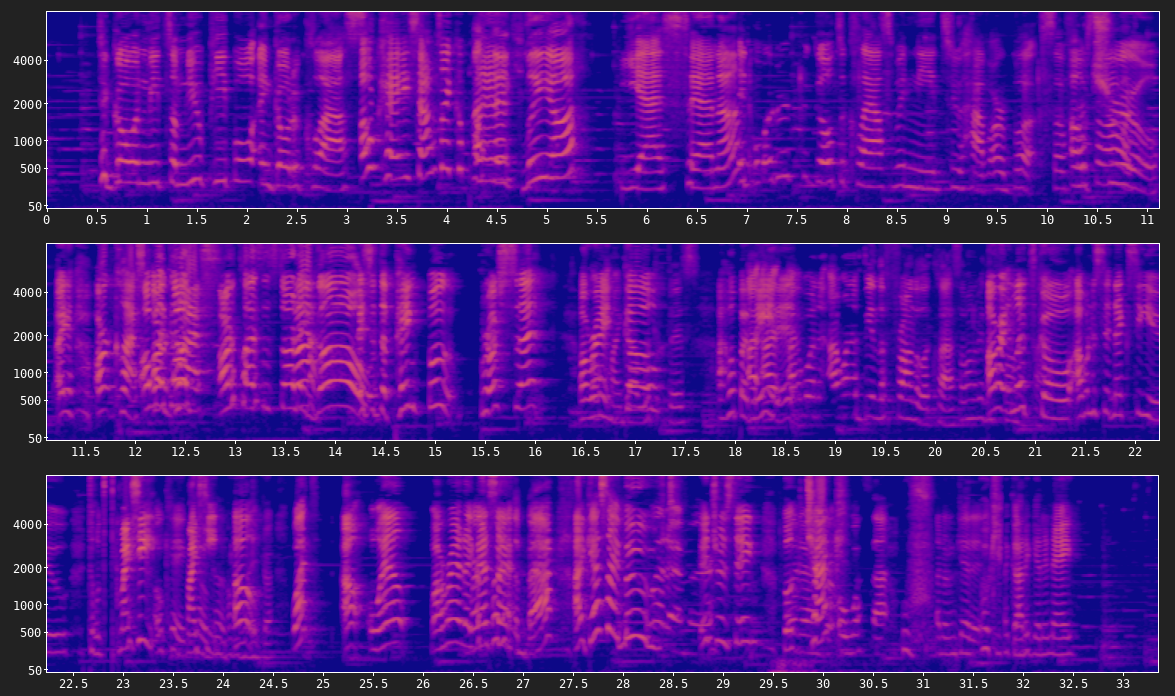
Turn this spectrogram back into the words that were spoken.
to go and meet some new people and go to class. Okay, sounds like a plan. think, Leah, Yes, Sanna. in order to go to class, we need to have our books. So Oh, of all- true. I, art class. Oh my art god, Art class is starting. Ah, go. Is it the pink boot brush set? All right, oh my go. God, look at this. I hope I I, made I, it. I want I want to be in the front of the class. I want to be the All right, let's class. go. I want to sit next to you. Don't take my seat. Okay, my go, seat. go, go, oh, go. What? oh, well. All right. I We're guess put I. in the back. I guess I moved. Whatever. Interesting. Book Whatever. check. Oh, what's that? Oof. I don't get it. Okay, I gotta get an A.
